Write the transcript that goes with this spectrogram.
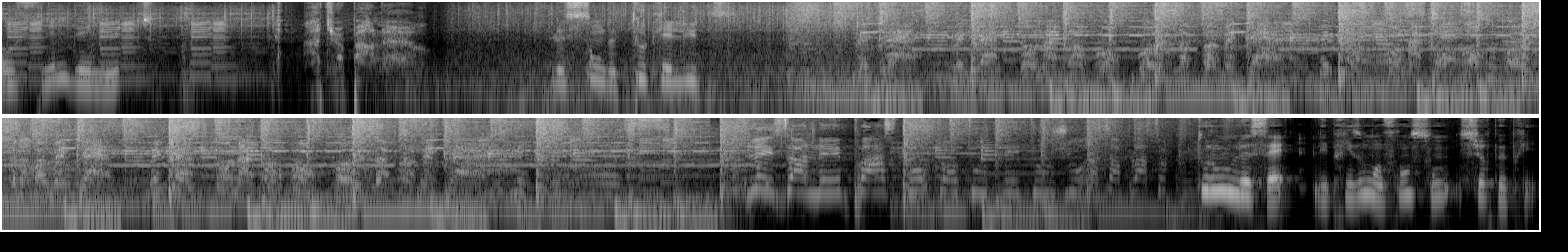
Au fil des luttes. Radio Parleur. Le son de toutes les luttes. Tout. Tout le monde le sait, les prisons en France sont surpeuplées.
